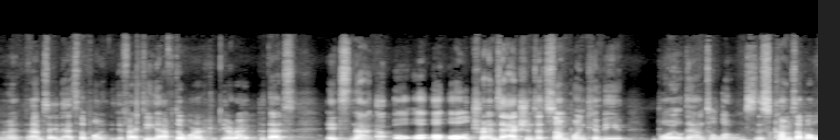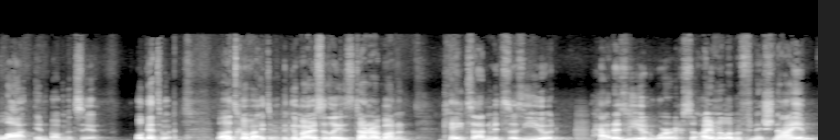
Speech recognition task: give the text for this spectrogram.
Right? I'm saying that's the point. The fact that you have to work. You're right. But that's it's not all, all, all transactions at some point can be boiled down to loans. This comes up a lot in Bava Metzia. We'll get to it. Let's go weiter. The Gemara says this: Tanar Rabbanan. Ketzad mitzvahs yud. How does yud work? So I'm la b'fnishnayim.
